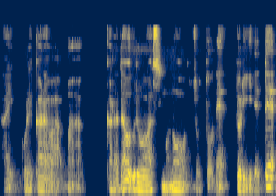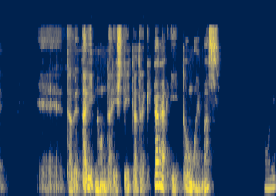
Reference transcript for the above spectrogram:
はい、これからは、まあ、体を潤わすものをちょっとね、取り入れて、えー、食べたり飲んだりしていただけたらいいと思います。はい。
